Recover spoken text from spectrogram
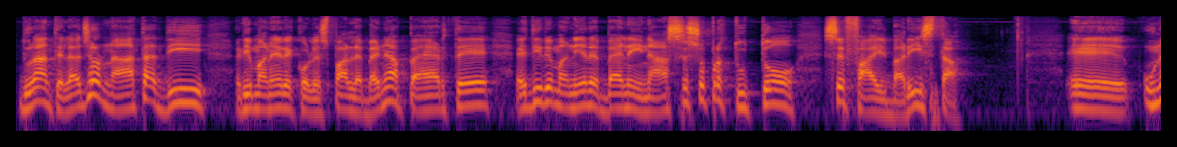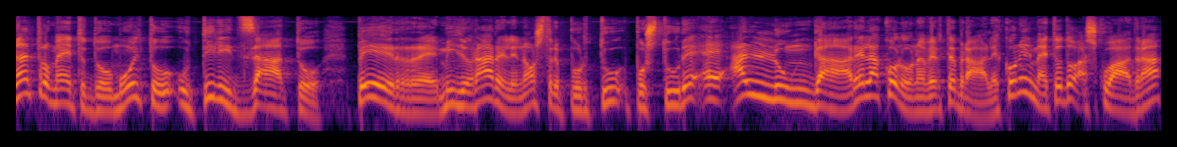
durante la giornata di rimanere con le spalle bene aperte e di rimanere bene in asse soprattutto se fai il barista. Eh, un altro metodo molto utilizzato per migliorare le nostre posture è allungare la colonna vertebrale con il metodo a squadra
